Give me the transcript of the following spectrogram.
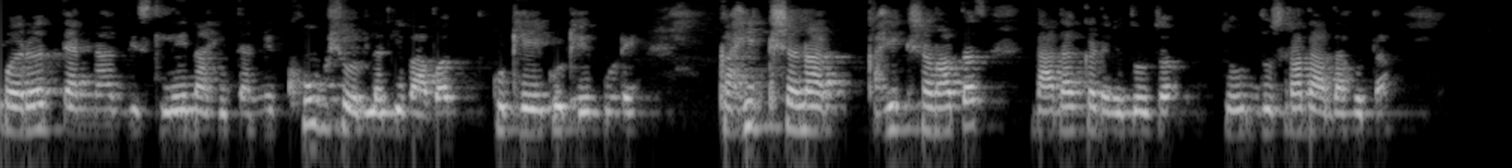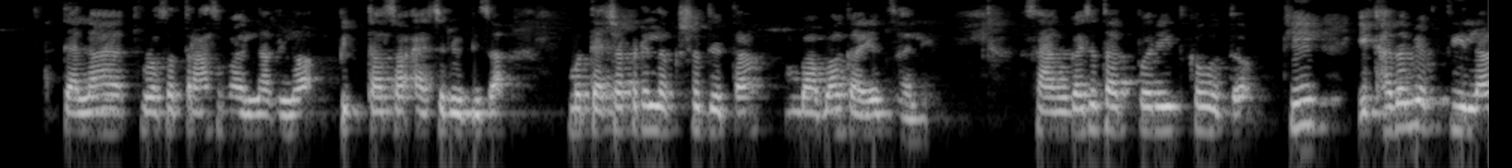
परत त्यांना दिसले नाही. त्यांनी खूप शोधलं की बाबा कुठे कुठे कुठे काही क्षणात काही क्षणातच दादाकडे तो तो दुसरा दादा होता. त्याला थोडासा त्रास व्हायला लागला. पित्ताचा ऍसिडिटीचा मग त्याच्याकडे लक्ष देता बाबा गायब झाले. सांगायचं तात्पर्य इतकं होतं की एखाद्या व्यक्तीला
